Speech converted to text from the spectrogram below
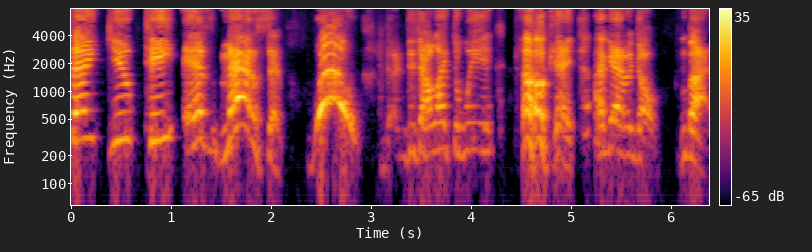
Thank you, T.S. Madison. Woo! Did y'all like the wig? Okay, I gotta go. Bye.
